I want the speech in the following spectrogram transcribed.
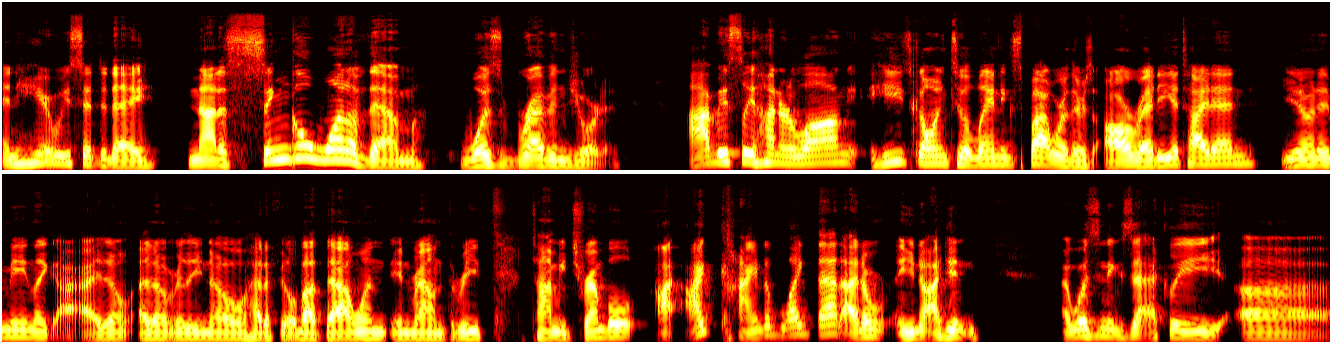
And here we sit today. Not a single one of them was Brevin Jordan. Obviously, Hunter Long, he's going to a landing spot where there's already a tight end. You know what I mean? Like I, don't, I don't really know how to feel about that one in round three. Tommy Tremble, I, I kind of like that. I don't, you know, I didn't, I wasn't exactly uh,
